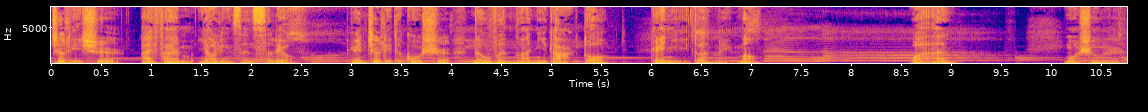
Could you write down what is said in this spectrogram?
这里是 FM 幺零三四六，愿这里的故事能温暖你的耳朵，给你一段美梦。晚安，陌生人。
